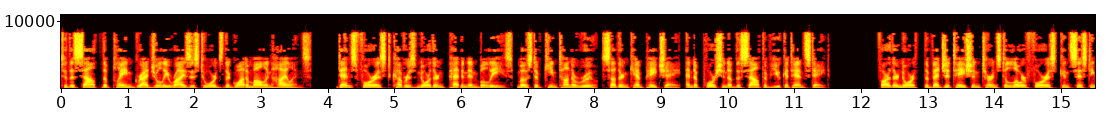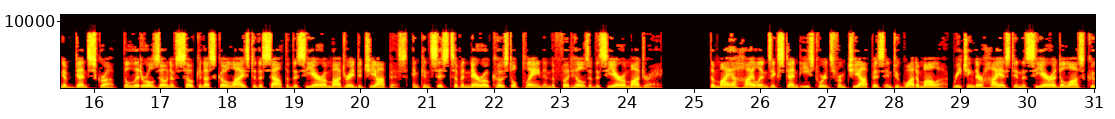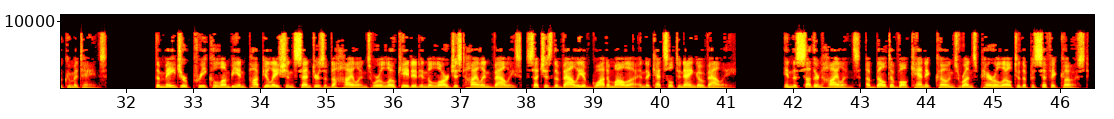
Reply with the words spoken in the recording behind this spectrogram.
To the south the plain gradually rises towards the Guatemalan highlands. Dense forest covers northern Petén and Belize, most of Quintana Roo, southern Campeche, and a portion of the south of Yucatan state. Farther north, the vegetation turns to lower forest consisting of dense scrub. The littoral zone of Soconusco lies to the south of the Sierra Madre de Chiapas, and consists of a narrow coastal plain and the foothills of the Sierra Madre. The Maya highlands extend eastwards from Chiapas into Guatemala, reaching their highest in the Sierra de los Cuchumatanes. The major pre-Columbian population centers of the highlands were located in the largest highland valleys, such as the Valley of Guatemala and the Quetzaltenango Valley. In the southern highlands, a belt of volcanic cones runs parallel to the Pacific coast.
